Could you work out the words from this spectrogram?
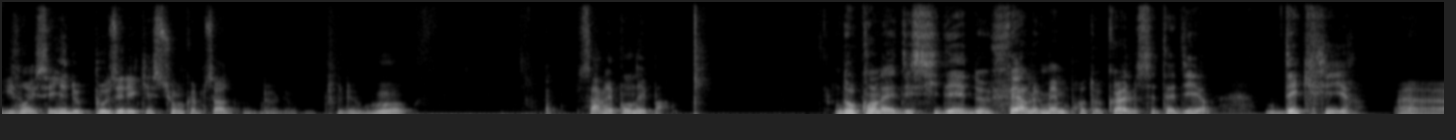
ils ont essayé de poser les questions comme ça, tout de go, ça répondait pas. Donc on a décidé de faire le même protocole, c'est-à-dire d'écrire euh,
